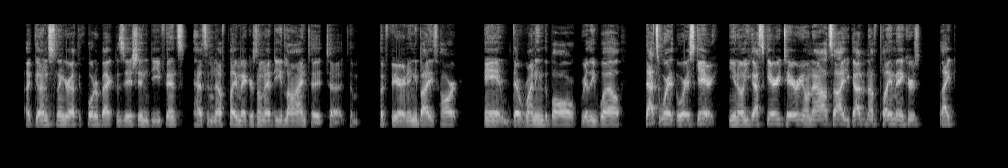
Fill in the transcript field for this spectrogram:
a gunslinger at the quarterback position. Defense has enough playmakers on that D line to to to put fear in anybody's heart, and they're running the ball really well. That's where where it's scary. You know, you got scary Terry on the outside. You got enough playmakers. Like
